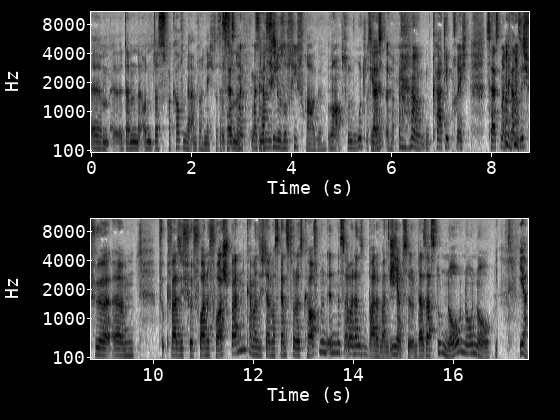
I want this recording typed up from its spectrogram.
Ähm, äh, dann, und das verkaufen wir einfach nicht. Das, Das ist heißt, so eine, man- man so kann eine Philosophiefrage. Na, absolut. Das Gell? heißt, äh, Kati Precht. Das heißt, man kann sich für, ähm, für quasi für vorne vorspannen, kann man sich dann was ganz Tolles kaufen und innen ist aber dann so ein Badewannenstöpsel. Und da sagst du no, no, no. Ja,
